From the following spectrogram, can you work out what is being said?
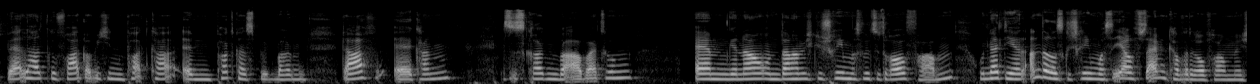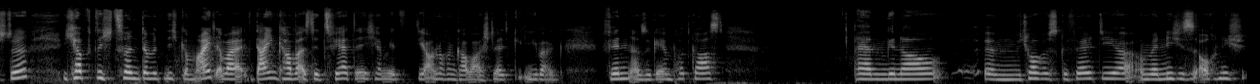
Bell hat gefragt, ob ich ein Podca ähm, Podcast-Bild machen darf, äh, kann. Das ist gerade in Bearbeitung. Ähm, genau, und dann habe ich geschrieben, was willst du drauf haben? Und dann hat jemand anderes geschrieben, was er auf seinem Cover drauf haben möchte. Ich habe dich zwar damit nicht gemeint, aber dein Cover ist jetzt fertig. Ich habe jetzt dir auch noch ein Cover erstellt, lieber Finn, also Game Podcast. Ähm, genau. Ähm, ich hoffe, es gefällt dir. Und wenn nicht, ist es auch nicht.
